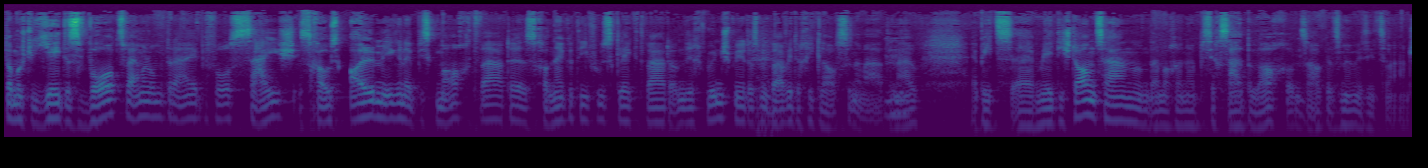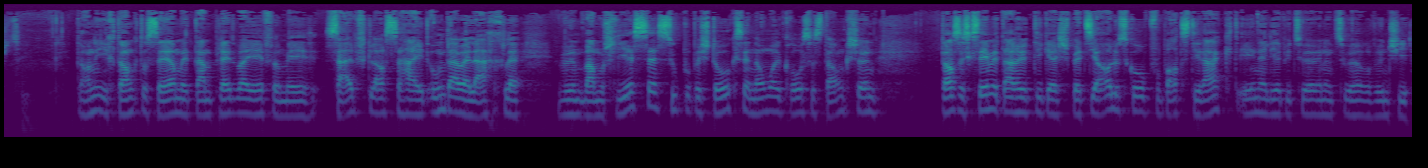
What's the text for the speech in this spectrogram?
da musst du jedes Wort zweimal umdrehen, bevor du es sagst. Es kann aus allem irgendetwas gemacht werden. Es kann negativ ausgelegt werden. Und ich wünsche mir, dass wir da wieder ein bisschen gelassener werden. Mhm. Auch ein bisschen äh, mehr Distanz haben und dann können über sich selber lachen und sagen, das müssen wir nicht so ernst sehen. Dani, ich danke dir sehr mit diesem Plädoyer für mehr Selbstgelassenheit und auch ein Lächeln wenn wir schließen. Super bestoßen. Nochmal großes Dankeschön. Das ist gesehen mit der heutigen Spezialausgabe von Batz Direkt. Ihnen, liebe Zuhörerinnen und Zuhörer, wünsche ich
